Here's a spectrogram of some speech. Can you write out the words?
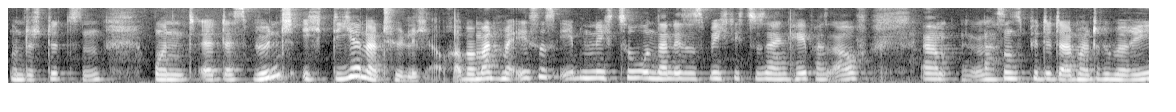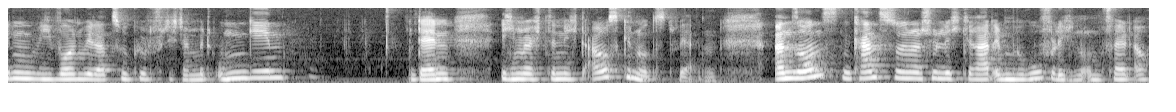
unterstützen. Und äh, das wünsche ich dir natürlich auch. Aber manchmal ist es eben nicht so und dann ist es wichtig zu sagen, hey, pass auf, ähm, lass uns bitte da mal drüber reden, wie wollen wir da zukünftig damit umgehen. Denn ich möchte nicht ausgenutzt werden. Ansonsten kannst du natürlich gerade im beruflichen Umfeld auch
